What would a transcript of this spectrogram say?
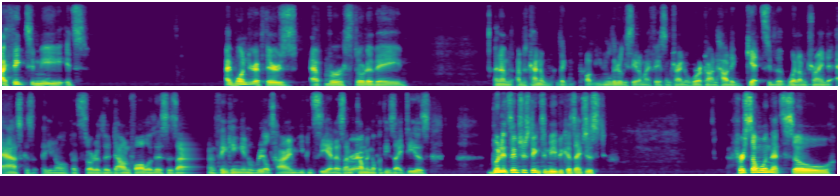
I think to me, it's. I wonder if there's ever sort of a, and I'm I'm kind of like probably you can literally see it on my face. I'm trying to work on how to get to the what I'm trying to ask because you know that's sort of the downfall of this is I'm thinking in real time. You can see it as I'm Right. coming up with these ideas but it's interesting to me because I just for someone that's so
